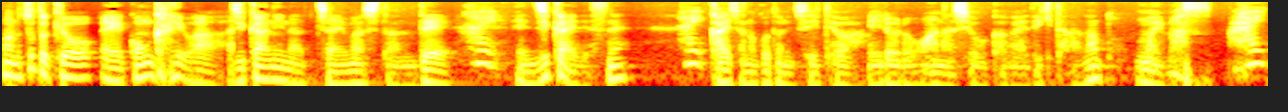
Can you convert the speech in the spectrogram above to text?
まあ、ちょっと今日、えー今回は時間になっちゃいましたんで、はい。えー次回ですねはい。会社のことについてはいろいろお話をお伺いできたらなと思います。はい。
